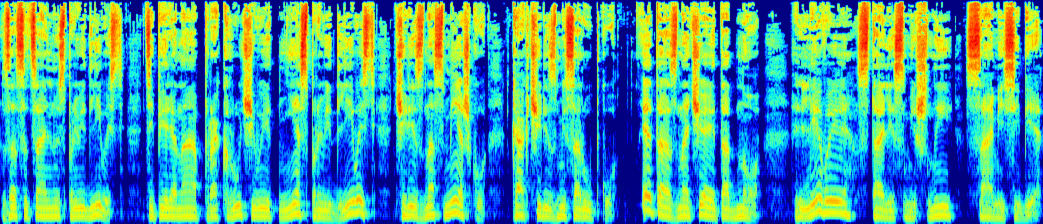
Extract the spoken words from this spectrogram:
за социальную справедливость. Теперь она прокручивает несправедливость через насмешку, как через мясорубку. Это означает одно – левые стали смешны сами себе.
